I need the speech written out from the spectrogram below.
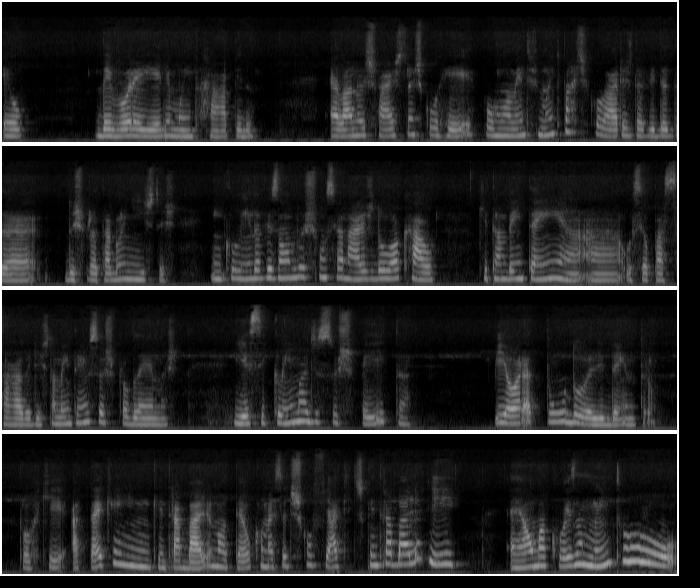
eu devorei ele muito rápido. Ela nos faz transcorrer por momentos muito particulares da vida da, dos protagonistas, incluindo a visão dos funcionários do local, que também têm a, a, o seu passado, eles também têm os seus problemas. E esse clima de suspeita piora tudo ali dentro, porque até quem, quem trabalha no hotel começa a desconfiar de quem trabalha ali. É uma coisa muito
